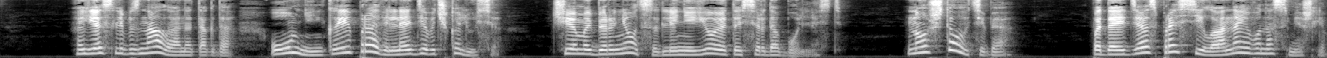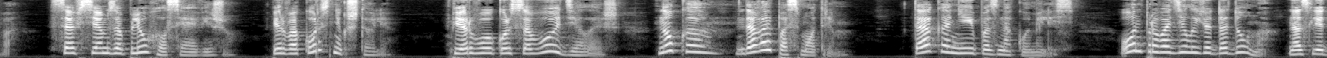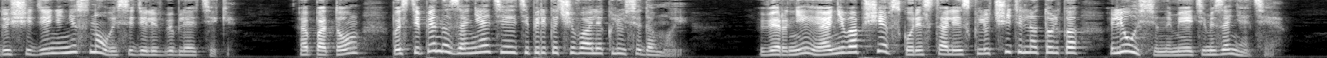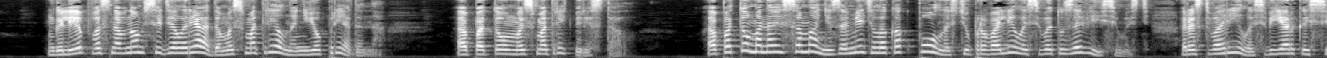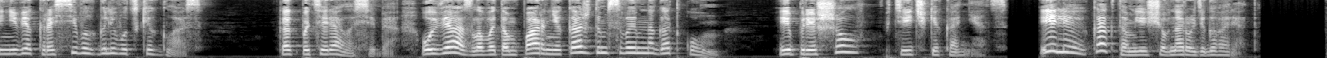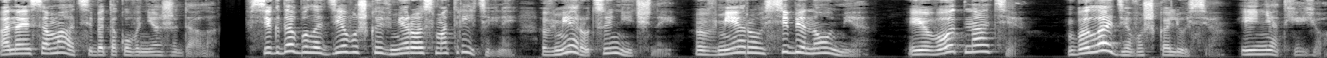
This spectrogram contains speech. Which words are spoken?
Если б знала она тогда, умненькая и правильная девочка Люся, чем обернется для нее эта сердобольность. «Ну что у тебя?» Подойдя, спросила она его насмешливо. «Совсем заплюхался, я вижу. Первокурсник, что ли? Первую курсовую делаешь? Ну-ка, давай посмотрим». Так они и познакомились. Он проводил ее до дома. На следующий день они снова сидели в библиотеке. А потом постепенно занятия эти перекочевали к Люсе домой. Вернее, они вообще вскоре стали исключительно только Люсиными этими занятия. Глеб в основном сидел рядом и смотрел на нее преданно. А потом и смотреть перестал. А потом она и сама не заметила, как полностью провалилась в эту зависимость, растворилась в яркой синеве красивых голливудских глаз. Как потеряла себя, увязла в этом парне каждым своим ноготком. И пришел птичке конец. Или как там еще в народе говорят. Она и сама от себя такого не ожидала. Всегда была девушкой в меру осмотрительной, в меру циничной, в меру себе на уме. И вот нате, была девушка Люся, и нет ее.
